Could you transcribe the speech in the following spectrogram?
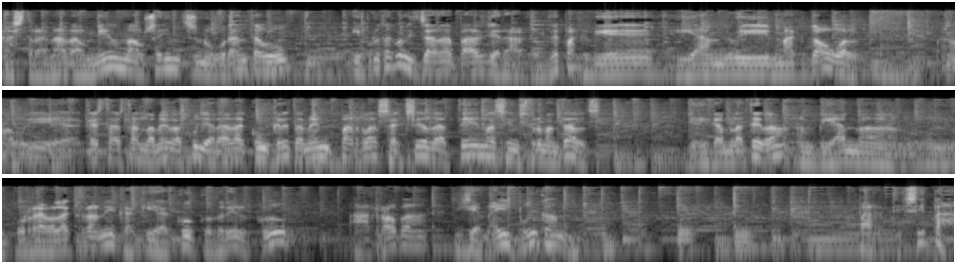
estrenada el 1991 i protagonitzada per Gerard Depardieu i Andrew McDowell. Bueno, avui aquesta ha estat la meva cullerada concretament per la secció de temes instrumentals. Digue'm la teva enviant-me un correu electrònic aquí a cocodrilclub arroba gmail.com Participa!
